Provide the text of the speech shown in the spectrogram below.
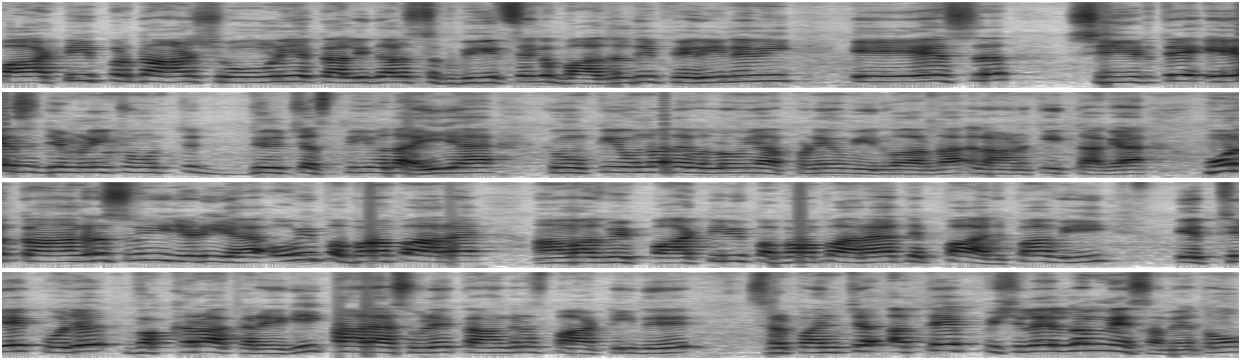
ਪਾਰਟੀ ਪ੍ਰਧਾਨ ਸ਼੍ਰੋਮਣੀ ਅਕਾਲੀ ਦਲ ਸੁਖਬੀਰ ਸਿੰਘ ਬਾਦਲ ਦੀ ਫੇਰੀ ਨੇ ਵੀ ਇਸ ਸੀਟ ਤੇ ਇਸ ਜਿਮਣੀ ਚੋਣ 'ਚ ਦਿਲਚਸਪੀ ਵਧਾਈ ਹੈ, ਕਿਉਂਕਿ ਉਹਨਾਂ ਦੇ ਵੱਲੋਂ ਵੀ ਆਪਣੇ ਉਮੀਦਵਾਰ ਦਾ ਐਲਾਨ ਕੀਤਾ ਗਿਆ। ਹੁਣ ਕਾਂਗਰਸ ਵੀ ਜਿਹੜੀ ਹੈ, ਉਹ ਵੀ ਪੱਬਾਂ ਭਾਰ ਹੈ, ਆਮ ਆਦਮੀ ਪਾਰਟੀ ਵੀ ਪੱਬਾਂ ਭਾਰ ਹੈ ਤੇ ਭਾਜਪਾ ਵੀ ਇੱਥੇ ਕੁਝ ਵੱਖਰਾ ਕਰੇਗੀ। ਨਾਲ ਇਸ ਵੇਲੇ ਕਾਂਗਰਸ ਪਾਰਟੀ ਦੇ ਸਰਪੰਚ ਅਤੇ ਪਿਛਲੇ ਲੰਮੇ ਸਮੇਂ ਤੋਂ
